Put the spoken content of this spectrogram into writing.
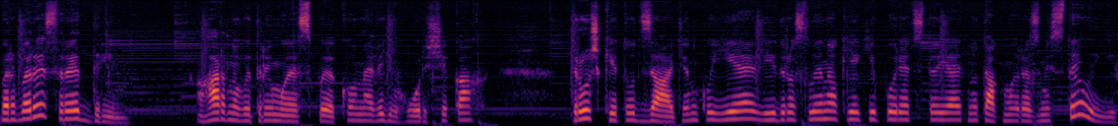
Барбарис Red Dream гарно витримує спеку навіть в горщиках. Трошки тут затінку є від рослинок, які поряд стоять. Ну так, ми розмістили їх,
